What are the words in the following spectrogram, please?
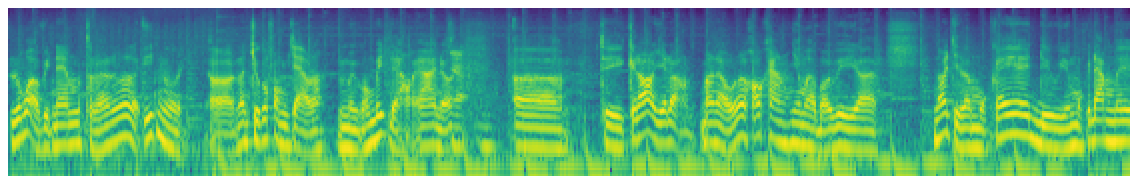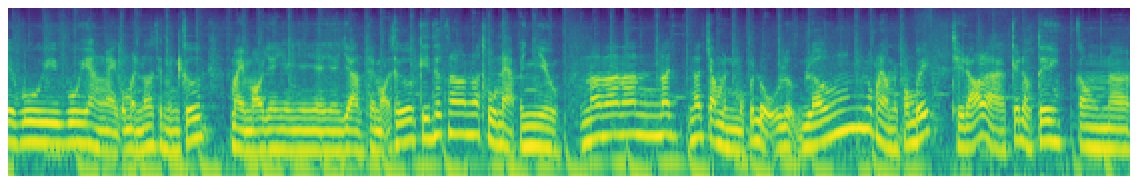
lúc ở Việt Nam thật ra rất là ít người. Ờ, nó chưa có phong trào đâu. Mình cũng không biết để hỏi ai nữa. Dạ. Ờ, thì cái đó là giai đoạn ban đầu rất là khó khăn. Nhưng mà bởi vì ờ, nó chỉ là một cái điều một cái đam mê vui vui hàng ngày của mình thôi thì mình cứ mày mò dần dần dần, dần, dần, thì mọi thứ kiến thức nó nó thu nạp lên nhiều. Nó nó nó nó nó cho mình một cái đủ lượng lớn lúc nào mình không biết. Thì đó là cái đầu tiên. Còn ờ,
